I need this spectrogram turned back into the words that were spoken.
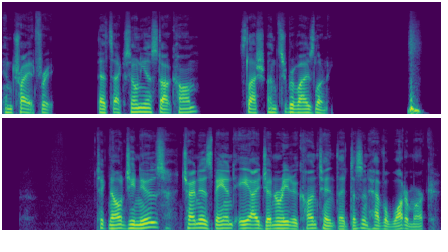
and try it free. That's axonius.com slash unsupervised learning. Technology news China has banned AI generated content that doesn't have a watermark.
